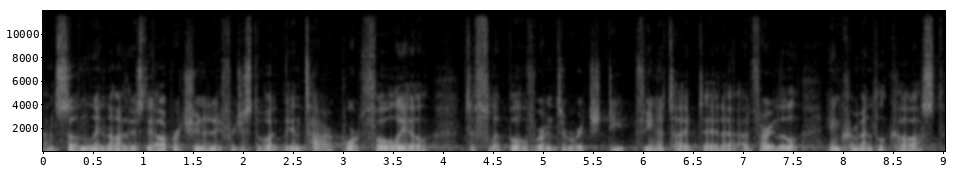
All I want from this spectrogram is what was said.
And suddenly now there's the opportunity for just about the entire portfolio to flip over into rich, deep phenotype data at very little incremental cost.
